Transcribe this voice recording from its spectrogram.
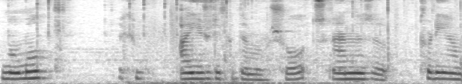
normal. I can I usually put them on short, and there's a pretty um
